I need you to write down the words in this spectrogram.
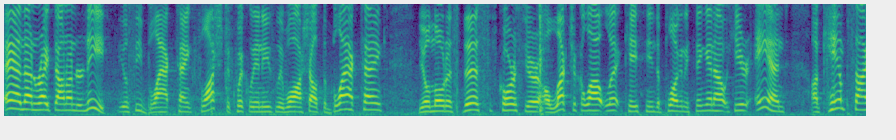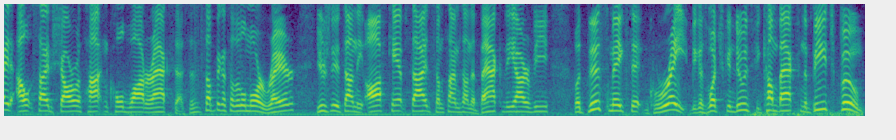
And then right down underneath, you'll see black tank flush to quickly and easily wash out the black tank. You'll notice this, of course, your electrical outlet in case you need to plug anything in out here, and a campsite outside shower with hot and cold water access. This is something that's a little more rare. Usually it's on the off-camp side, sometimes on the back of the RV, but this makes it great because what you can do is if you come back from the beach, boom,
